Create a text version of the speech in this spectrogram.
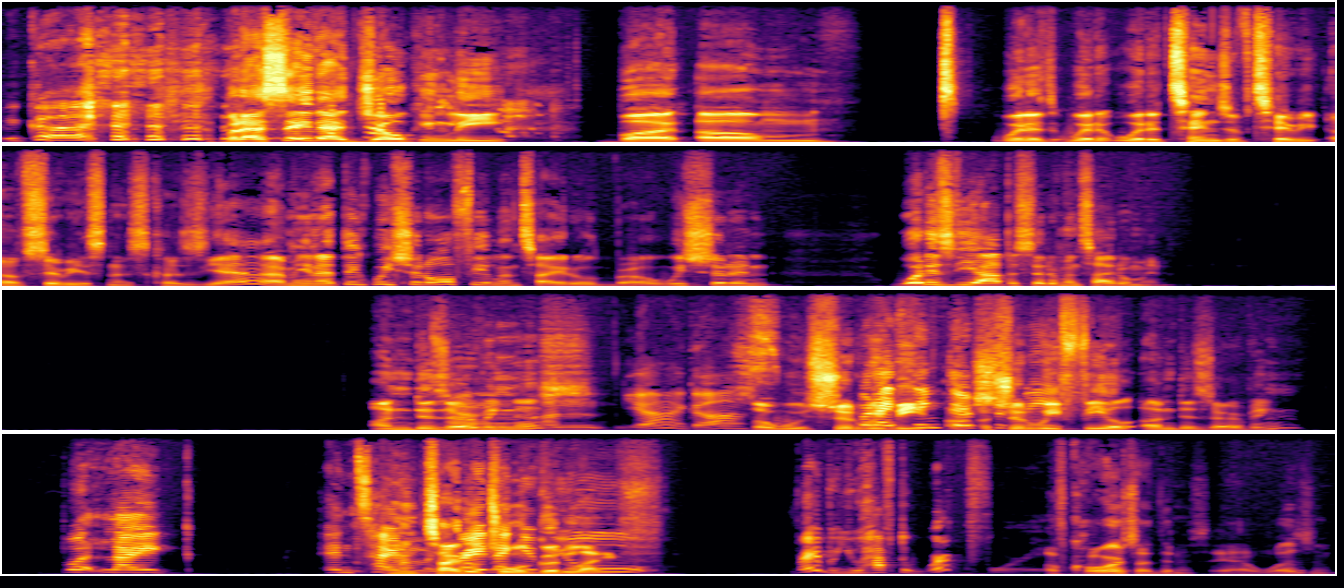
because but I say that jokingly, but um, with a with a, with a tinge of of seriousness. Because yeah, I mean, I think we should all feel entitled, bro. We shouldn't. What is the opposite of entitlement? Undeservingness. Un- yeah, I guess. so we, should But we I be? uh, should should we feel undeserving? but like entitlement, entitled right? to Like, a good you- life. right? But you have to work for it. Of course, I didn't say I wasn't,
